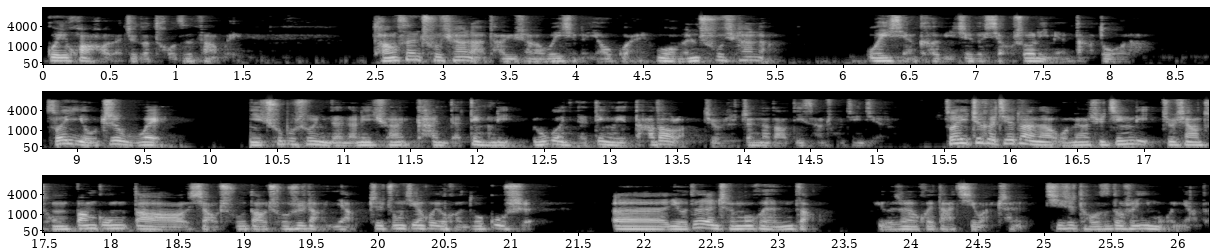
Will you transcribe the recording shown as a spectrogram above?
规划好的这个投资范围。唐僧出圈了，他遇上了危险的妖怪。我们出圈了，危险可比这个小说里面大多了。所以有知无畏，你出不出你的能力圈，看你的定力。如果你的定力达到了，就是真的到第三重境界了。所以这个阶段呢，我们要去经历，就像从帮工到小厨到厨师长一样，这中间会有很多故事。呃，有的人成功会很早，有的人会大器晚成。其实投资都是一模一样的，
